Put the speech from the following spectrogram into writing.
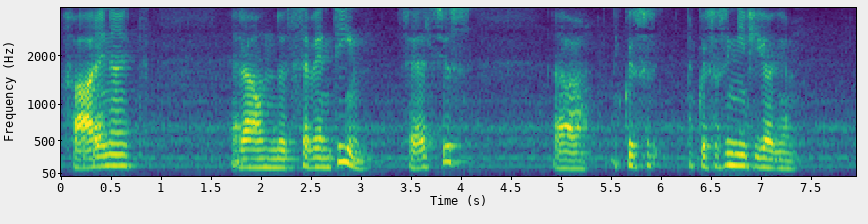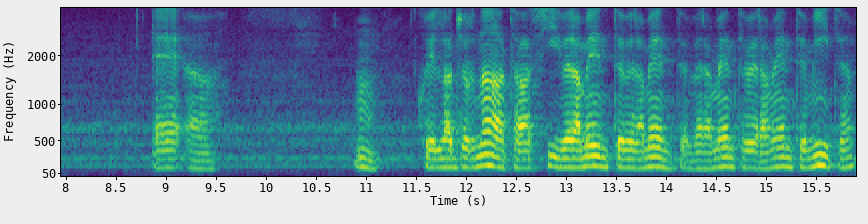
Fahrenheit around 17 Celsius uh, questo, questo, significa che è uh, mm, quella giornata sì veramente veramente veramente veramente mite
